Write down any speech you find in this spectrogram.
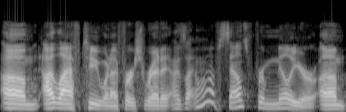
Um, I laughed too when I first read it. I was like, oh, sounds familiar. Um,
